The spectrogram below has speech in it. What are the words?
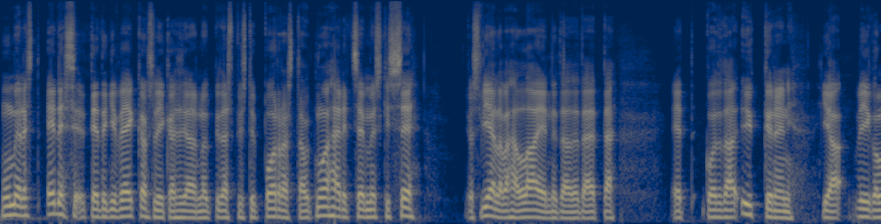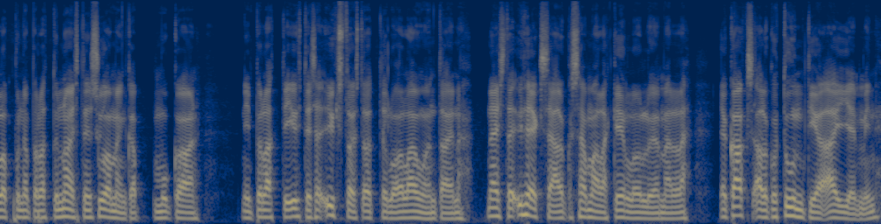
mun mielestä edes tietenkin veikkausliikaisia pitäisi pystyä porrastamaan, mutta mua häiritsee myöskin se, jos vielä vähän laajennetaan tätä, että, että kun otetaan ykkönen ja viikonloppuna pelattu naisten Suomen mukaan, niin pelattiin yhteensä 11 ottelua lauantaina. Näistä yhdeksän alkoi samalla kellonlyömällä ja kaksi alkoi tuntia aiemmin.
